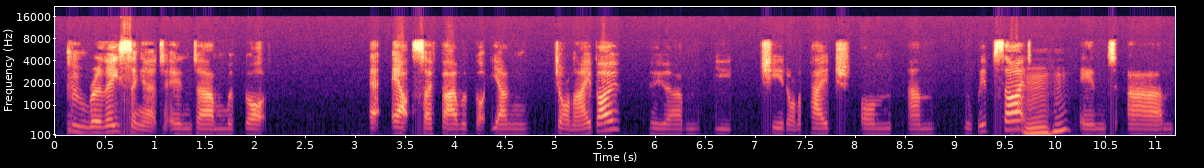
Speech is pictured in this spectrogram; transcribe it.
releasing it, and um, we've got out so far. We've got young John Abo, who um, you shared on a page on your website, mm-hmm. and um,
